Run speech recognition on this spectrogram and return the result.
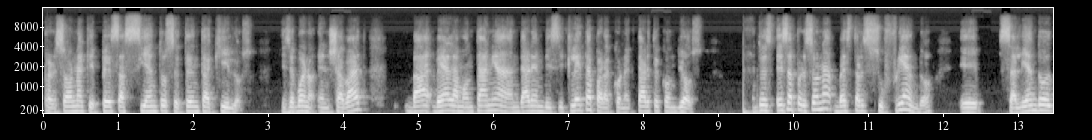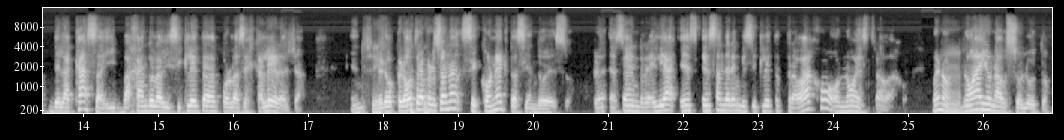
persona que pesa 170 kilos. Dice, bueno, en Shabbat va, ve a la montaña a andar en bicicleta para conectarte con Dios. Entonces, esa persona va a estar sufriendo eh, saliendo de la casa y bajando la bicicleta por las escaleras ya. Sí. Pero, pero otra persona se conecta haciendo eso. O sea, en realidad, ¿es, ¿es andar en bicicleta trabajo o no es trabajo? Bueno, mm. no hay un absoluto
